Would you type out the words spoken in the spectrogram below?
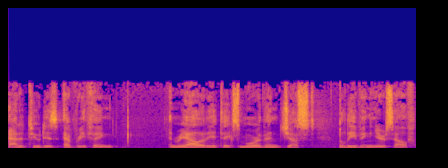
attitude is everything, in reality, it takes more than just believing in yourself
